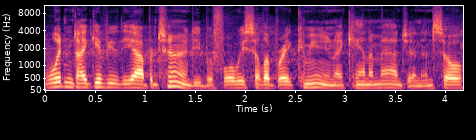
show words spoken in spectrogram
wouldn't I give you the opportunity before we celebrate communion? I can't imagine. And so,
